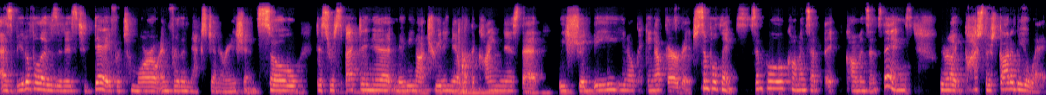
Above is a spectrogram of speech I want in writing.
as beautiful as it is today for tomorrow and for the next generation. So disrespecting it, maybe not treating it with the kindness that we should be, you know, picking up garbage, simple things, simple common sense, common sense things. We were like, gosh, there's got to be a way.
